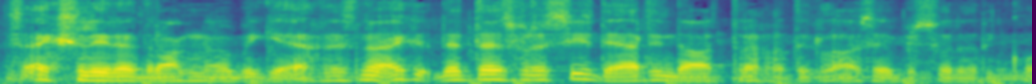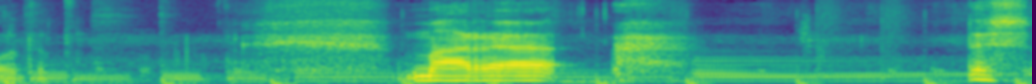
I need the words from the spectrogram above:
Dis actually dit drank nou 'n bietjie erg. Dis nou ek dit is presies 13 dae terug wat ek laaste episode rekord het. Maar uh dis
